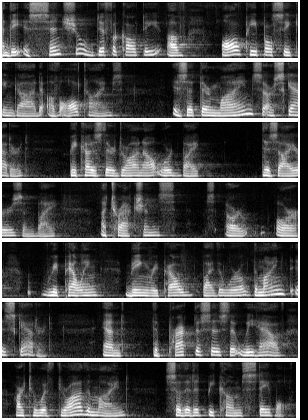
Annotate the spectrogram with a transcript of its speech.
And the essential difficulty of all people seeking God of all times is that their minds are scattered because they're drawn outward by desires and by attractions or, or repelling, being repelled by the world. The mind is scattered. And the practices that we have are to withdraw the mind so that it becomes stable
